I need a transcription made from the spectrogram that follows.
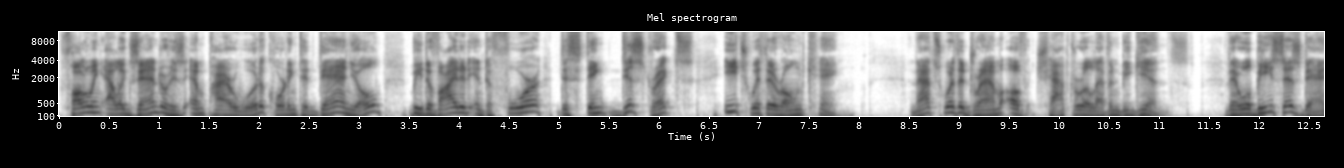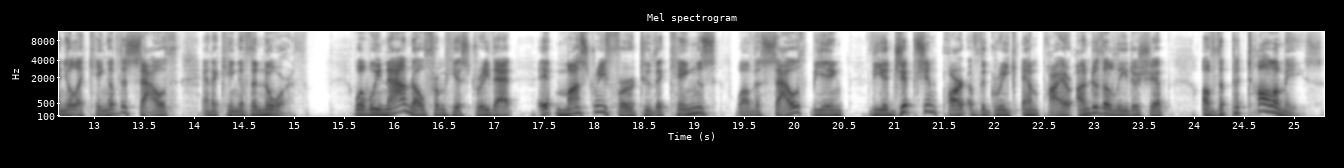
Following Alexander, his empire would, according to Daniel, be divided into four distinct districts, each with their own king. And that's where the drama of chapter 11 begins. There will be, says Daniel, a king of the south and a king of the north. Well, we now know from history that it must refer to the kings, while the south being the Egyptian part of the Greek Empire under the leadership of the Ptolemies.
